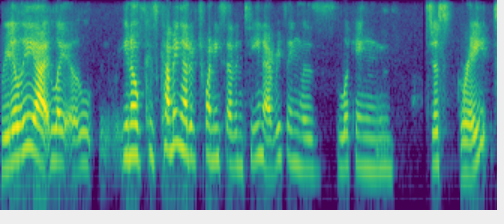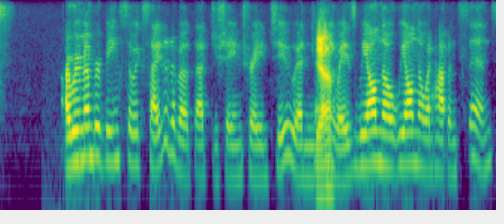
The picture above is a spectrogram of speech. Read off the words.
Really, I like you know, because coming out of 2017, everything was looking just great. I remember being so excited about that Duchene trade too. And Yeah. anyways, we all know we all know what happened since.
